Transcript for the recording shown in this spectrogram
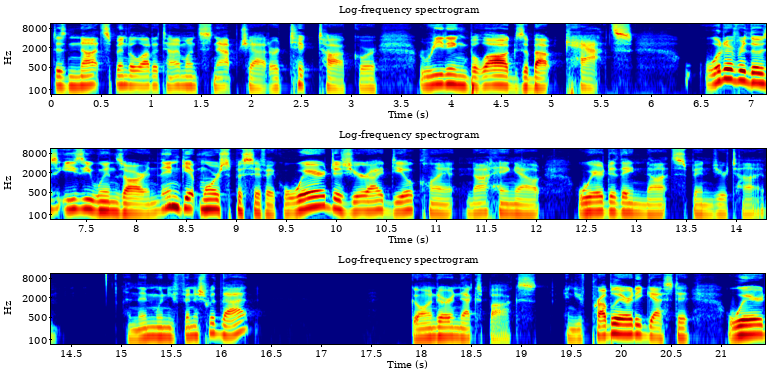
does not spend a lot of time on Snapchat or TikTok or reading blogs about cats. Whatever those easy wins are, and then get more specific. Where does your ideal client not hang out? Where do they not spend your time? And then when you finish with that, go on to our next box And you've probably already guessed it. Where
